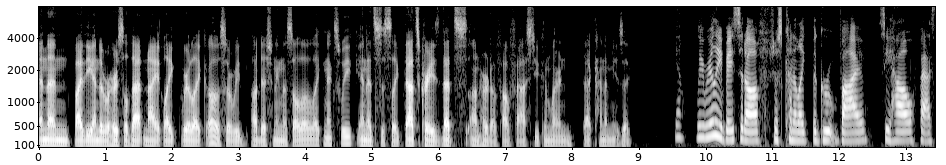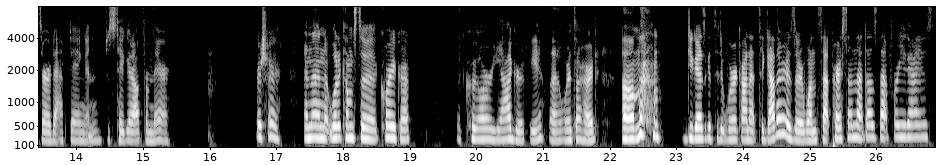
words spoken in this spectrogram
and then by the end of rehearsal that night, like we're like, oh, so are we auditioning the solo like next week? And it's just like that's crazy. That's unheard of how fast you can learn that kind of music. Yeah, we really based it off just kind of like the group vibe, see how fast they're adapting, and just take it off from there. For sure. And then when it comes to choreograph, the choreography, the words are hard. Um, do you guys get to work on it together? Is there one set person that does that for you guys?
